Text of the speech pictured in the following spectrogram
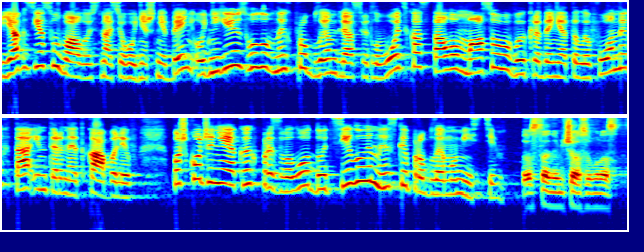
Як з'ясувалось на сьогоднішній день, однією з головних проблем для Світловодська стало масове викрадення телефонних та інтернет-кабелів, пошкодження яких призвело до цілої низки проблем у місті. Останнім часом у нас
